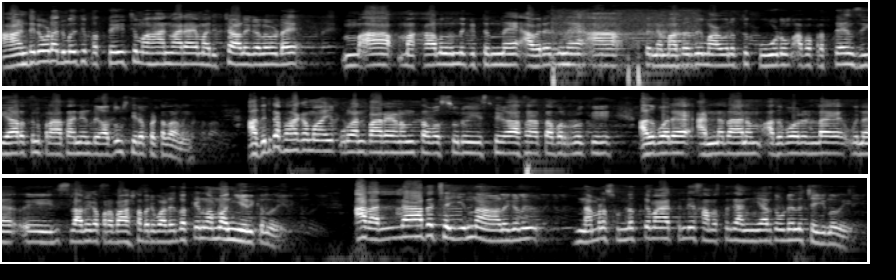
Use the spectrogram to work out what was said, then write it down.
ആണ്ടിനോടനുബന്ധിച്ച് പ്രത്യേകിച്ച് മഹാന്മാരായ മരിച്ച ആളുകളുടെ ആ മക്കാമിൽ നിന്ന് കിട്ടുന്ന അവരിൽ നിന്ന് ആ പിന്നെ മദത് മൗനത്ത് കൂടും. അപ്പൊ പ്രത്യേകം സിയാറത്തിന് പ്രാധാന്യമുണ്ട്. അതും സ്ഥിരപ്പെട്ടതാണ്. അതിന്റെ ഭാഗമായി ഖുർആൻ പാരായണം തവസ്സുലു ഇസ്തിഹാസ തബറുക്ക് അതുപോലെ അന്നദാനം അതുപോലുള്ള പിന്നെ ഇസ്ലാമിക പ്രഭാഷണ പരിപാടി ഇതൊക്കെയാണ് നമ്മൾ അംഗീകരിക്കുന്നത്. അതല്ലാതെ ചെയ്യുന്ന ആളുകൾ നമ്മുടെ സുന്നത്തമായത്തിന്റെ സമസ്തന്റെ അംഗീകാരത്തോടെയാണ് ചെയ്യുന്നത്.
